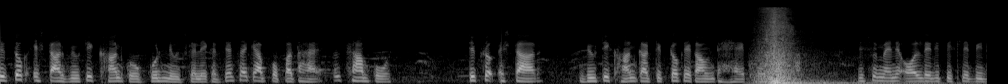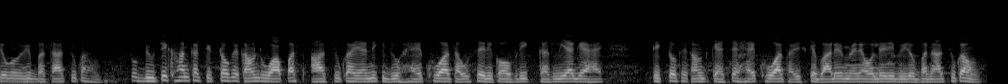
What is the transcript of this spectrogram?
TikTok star beauty Khan को good news के लेकर, जैसा कि आपको पता है, कल शाम को टिकटॉक स्टार ब्यूटी खान का टिकटॉक अकाउंट हैक हो गया था, जिसमें मैंने ऑलरेडी पिछले वीडियो में भी बता चुका हूँ। तो ब्यूटी खान का टिकटॉक अकाउंट वापस आ चुका है, यानी कि जो हैक हुआ था, उसे रिकवरी कर लिया गया है। टिकटॉक अकाउंट कैसे हैक हुआ था, इसके बारे में मैंने ऑलरेडी वीडियो बना चुका हूँ।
